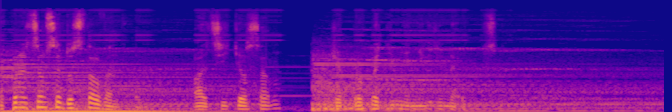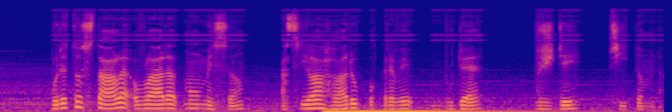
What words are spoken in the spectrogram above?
Nakonec jsem se dostal ven ale cítil jsem, že prokletí mě nikdy neopustí. Bude to stále ovládat mou mysl a síla hladu po krvi bude vždy přítomná.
